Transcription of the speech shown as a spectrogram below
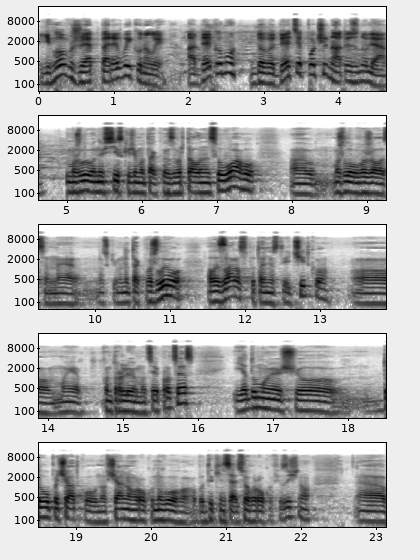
його вже перевиконали, а декому доведеться починати з нуля. Можливо, не всі, скажімо так, звертали на це увагу. е, Можливо, вважали це не, ну, скажімо, не так важливо. Але зараз питання стоїть чітко. Е, Ми контролюємо цей процес. І я думаю, що до початку навчального року нового або до кінця цього року фізичного е,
